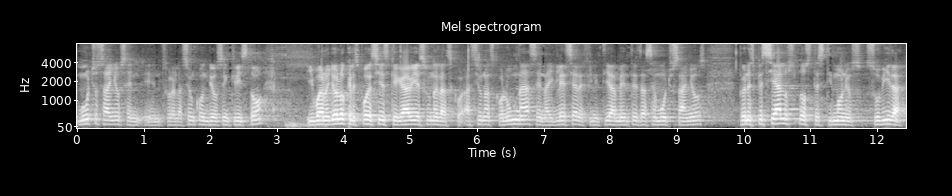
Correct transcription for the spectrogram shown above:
muchos años en, su relación con Dios en Cristo. Y bueno, yo lo que les puedo decir es que Gaby es una de las, hace unas columnas en la iglesia definitivamente desde hace muchos años, pero en especial los, los testimonios, su vida.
